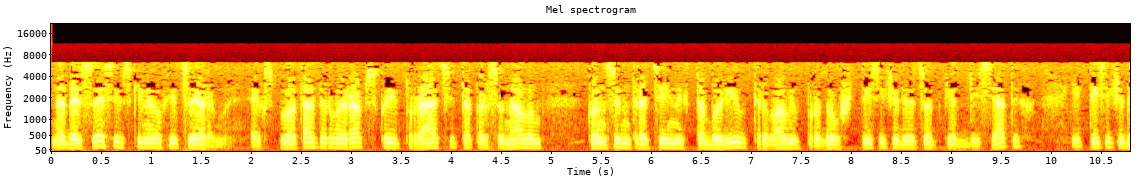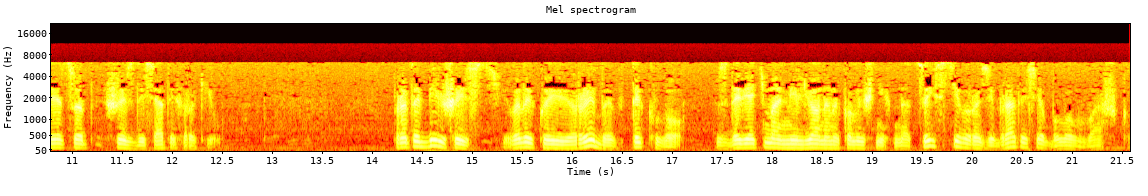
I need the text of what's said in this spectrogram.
над есесівськими офіцерами, експлуататорами рабської праці та персоналом концентраційних таборів тривали впродовж 1950-х і 1960-х років. Проте більшість великої риби втекло. З дев'ятьма мільйонами колишніх нацистів розібратися було важко.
